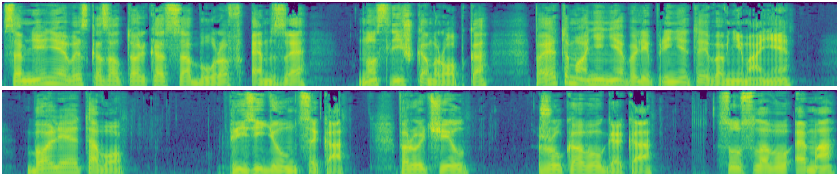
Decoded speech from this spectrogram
Сомнение высказал только Сабуров МЗ, но слишком робко, поэтому они не были приняты во внимание. Более того, Президиум ЦК поручил Жукову ГК, Суслову МА,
